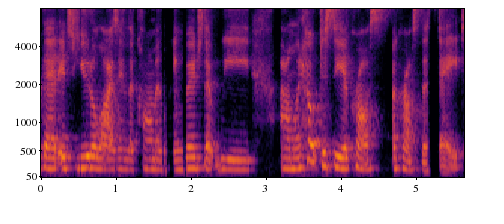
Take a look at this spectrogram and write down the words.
that it's utilizing the common language that we um, would hope to see across, across the state.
